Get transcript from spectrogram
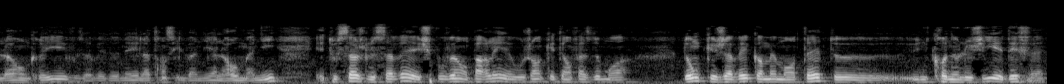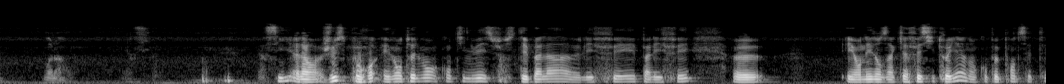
la Hongrie, vous avez donné la Transylvanie à la Roumanie, et tout ça je le savais et je pouvais en parler aux gens qui étaient en face de moi. Donc j'avais quand même en tête une chronologie et des faits. Voilà. Merci. Merci. Alors juste pour éventuellement continuer sur ce débat-là, les faits, pas les faits, et on est dans un café citoyen, donc on peut prendre cet,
